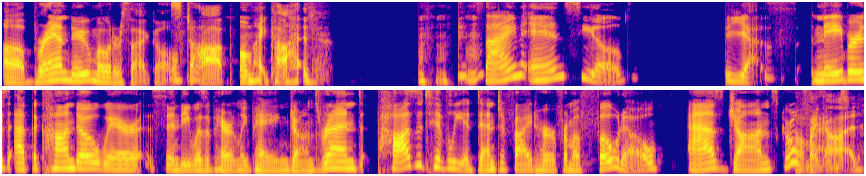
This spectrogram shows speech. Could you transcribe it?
a brand new motorcycle. Stop. Oh my God. Mm-hmm. Signed and sealed. Yes. Neighbors at the condo where Cindy was apparently paying John's rent positively identified her from a photo as John's girlfriend. Oh my God.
